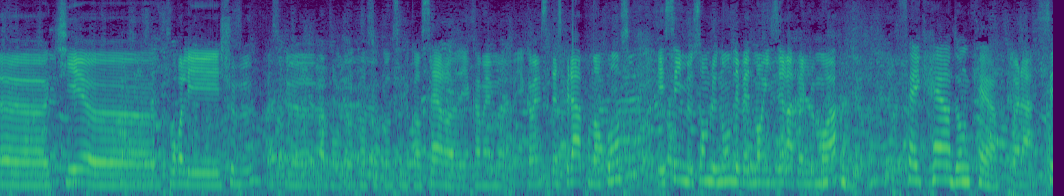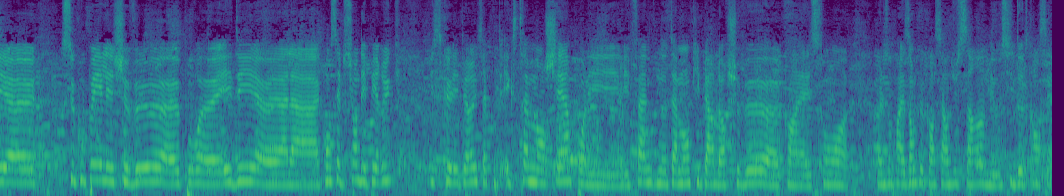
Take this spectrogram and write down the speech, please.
euh, qui est euh, pour les cheveux parce que bah, pour le- quand c'est- le cancer euh, il y, a quand même, y a quand même cet aspect-là à prendre en compte et c'est il me semble le nom de l'événement Isée rappelle-le-moi Fake hair, don't care. voilà C'est euh, se couper les cheveux euh, pour euh, aider euh, à la conception des perruques, puisque les perruques ça coûte extrêmement cher pour les, les femmes notamment qui perdent leurs cheveux euh, quand elles sont euh, quand elles ont par exemple le cancer du sein, mais aussi d'autres cancers.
